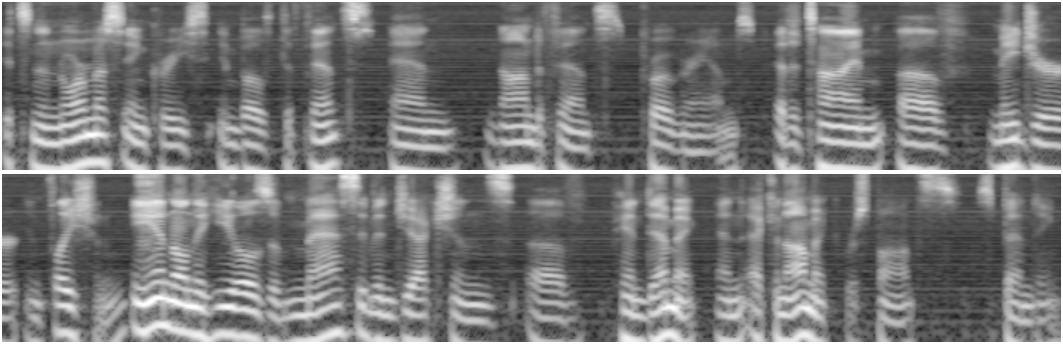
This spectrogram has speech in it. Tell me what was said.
it's an enormous increase in both defense and non defense programs at a time of major inflation and on the heels of massive injections of pandemic and economic response spending.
